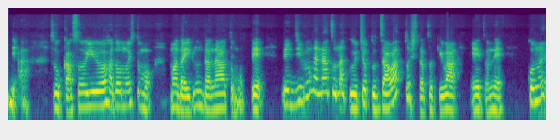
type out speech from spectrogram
で、あ、そうか、そういう波動の人もまだいるんだなと思って、で、自分がなんとなくちょっとざわっとしたときは、えっ、ー、とね、この、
